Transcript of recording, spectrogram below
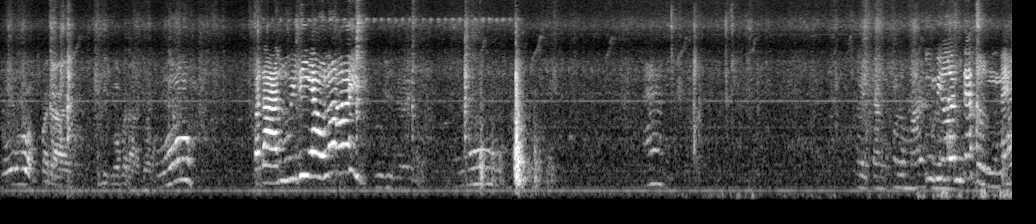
โอ้ปลาดาดีกว่าปลาดาจ้ะโอ้ประดาลุยเดียวเลยโอ้อะ ช่วยกันคนละไม้คือมีเอิญจะหึงแน่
